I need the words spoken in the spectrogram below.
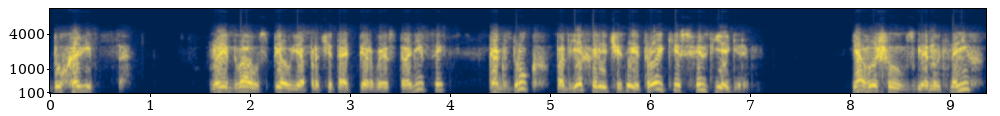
духовица. Но едва успел я прочитать первые страницы, как вдруг подъехали четыре тройки с фельдъегерем. Я вышел взглянуть на них.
